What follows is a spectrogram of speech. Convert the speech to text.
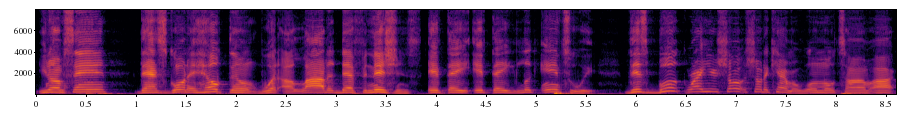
you know what I'm saying? That's going to help them with a lot of definitions if they if they look into it. This book right here, show show the camera one more time. Ak.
